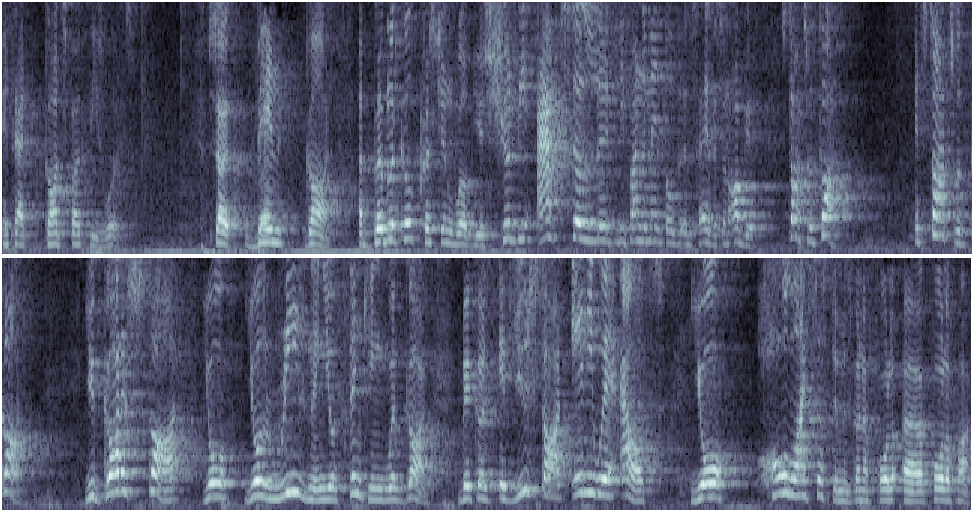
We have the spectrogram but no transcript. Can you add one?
It's that God spoke these words. So then God, a biblical Christian worldview should be absolutely fundamental to say this and obvious. Starts with God. It starts with God. You got to start your, your reasoning, your thinking with God. Because if you start anywhere else, your whole life system is going to fall, uh, fall apart.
